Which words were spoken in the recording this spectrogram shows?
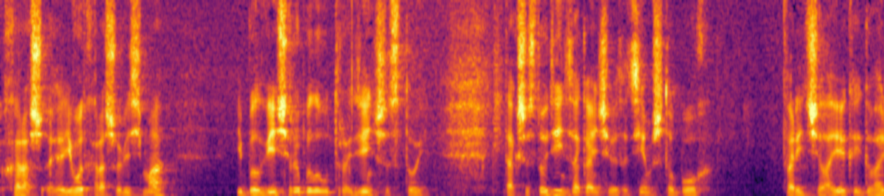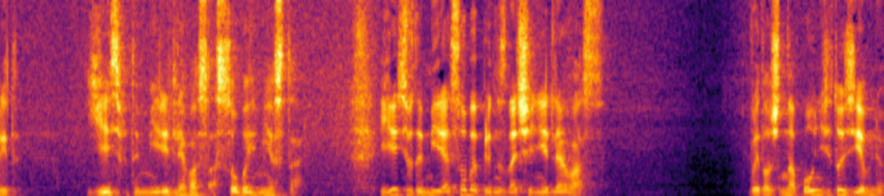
хорошо, и вот хорошо весьма, и был вечер, и было утро, день шестой. Так, шестой день заканчивается тем, что Бог творит человека и говорит, есть в этом мире для вас особое место. Есть в этом мире особое предназначение для вас. Вы должны наполнить эту землю.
